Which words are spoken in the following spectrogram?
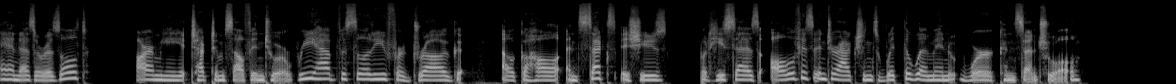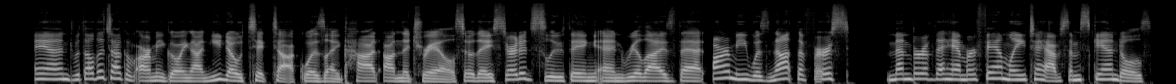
And as a result, Armie checked himself into a rehab facility for drug, alcohol, and sex issues, but he says all of his interactions with the women were consensual. And with all the talk of Armie going on, you know, TikTok was like hot on the trail. So they started sleuthing and realized that Armie was not the first member of the Hammer family to have some scandals.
